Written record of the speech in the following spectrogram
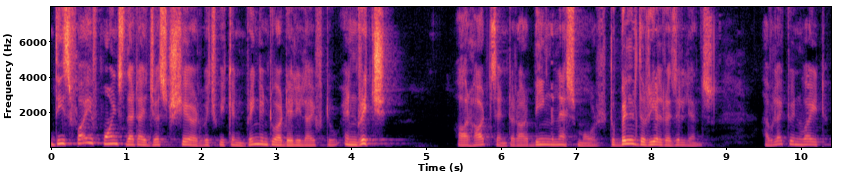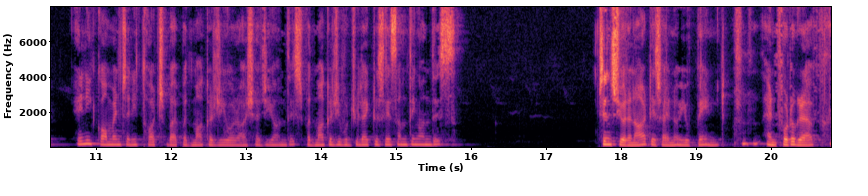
these five points that I just shared, which we can bring into our daily life to enrich our heart center, our beingness more, to build the real resilience. I would like to invite any comments, any thoughts by Padmakarji or Ashaji on this? Padmakarji, would you like to say something on this? Since you're an artist, I know you paint and photograph.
